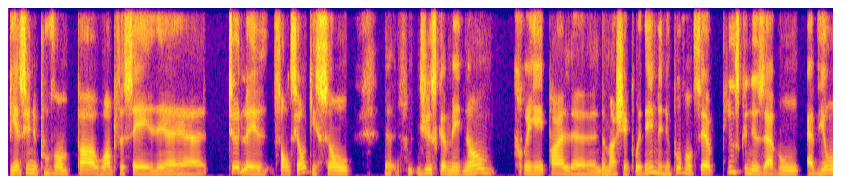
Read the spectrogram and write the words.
bien sûr, nous ne pouvons pas remplacer euh, toutes les fonctions qui sont euh, jusqu'à maintenant créées par le, marché privé, mais nous pouvons faire plus que nous avons, avions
